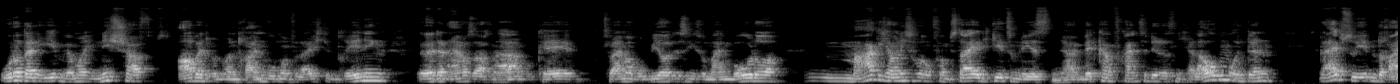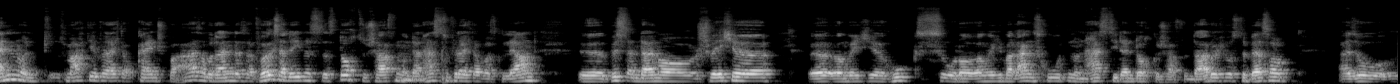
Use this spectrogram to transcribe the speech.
oder dann eben, wenn man ihn nicht schafft, arbeitet man dran, wo man vielleicht im Training äh, dann einfach sagt, na, okay, zweimal probiert, ist nicht so mein Boulder. Mag ich auch nicht vom, vom Style, ich gehe zum nächsten. Ja, Im Wettkampf kannst du dir das nicht erlauben und dann bleibst du eben dran und es macht dir vielleicht auch keinen Spaß, aber dann das Erfolgserlebnis, das doch zu schaffen und dann hast du vielleicht auch was gelernt, äh, bist an deiner Schwäche, äh, irgendwelche Hooks oder irgendwelche Balancerouten und hast die dann doch geschafft und dadurch wirst du besser. Also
